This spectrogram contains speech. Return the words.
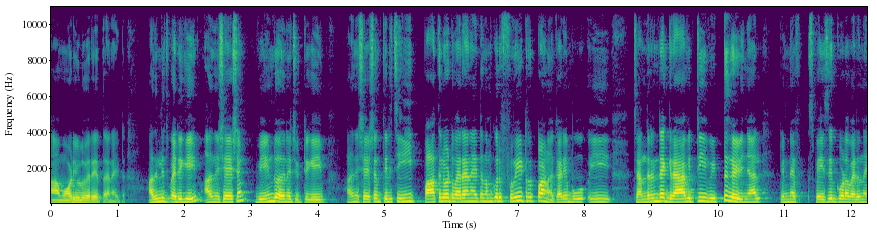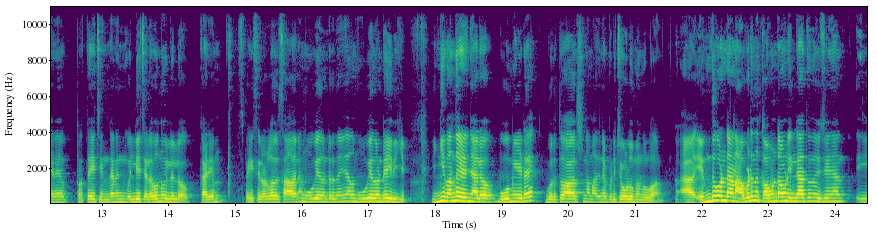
ആ മോഡ്യൂൾ വരെ എത്താനായിട്ട്. അതിൽ വരികയും അതിനുശേഷം വീണ്ടും അതിനെ ചുറ്റുകയും അതിനുശേഷം തിരിച്ച് ഈ പാത്തിലോട്ട് വരാനായിട്ട് നമുക്കൊരു ഫ്രീ ട്രിപ്പാണ് കാര്യം ഭൂ ഈ ചന്ദ്രന്റെ ഗ്രാവിറ്റി വിട്ട് കഴിഞ്ഞാൽ പിന്നെ സ്പേസിൽ കൂടെ വരുന്നതിന് പ്രത്യേകിച്ച് ഇന്ധനം വലിയ ചിലവൊന്നുമില്ലല്ലോ. കാര്യം സ്പേസിലുള്ള ഒരു സാധനം മൂവ് ചെയ്തുകൊണ്ടിരുന്നു കഴിഞ്ഞാൽ അത് മൂവ് ചെയ്തുകൊണ്ടേയിരിക്കും ഇനി വന്നു കഴിഞ്ഞാലോ ഭൂമിയുടെ ഗുരുത്വാകർഷണം അതിനെ പിടിച്ചോളും എന്നുള്ളതാണ്. എന്തുകൊണ്ടാണ് അവിടുന്ന് കൗണ്ട് ഡൗൺ ഇല്ലാത്തതെന്ന് വെച്ച് കഴിഞ്ഞാൽ ഈ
